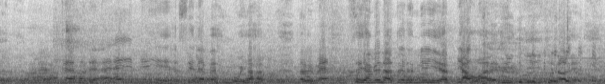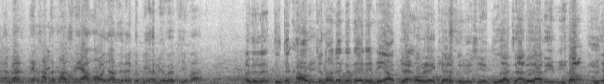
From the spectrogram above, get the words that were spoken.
တယ်ဟုတ်ကဲ့ဟုတ်တယ်အဲ့အဲ့ဒီပြည့်ရည်အစ်စ်လည်းပဲငိုရတယ်ဒါပေမဲ့ဆရာမျက်နှာတွေ့တဲ့မျက်ရည်ကပျောက်သွားတယ်ဒီကြီးချင်တော့လေဒါပေမဲ့တစ်ခါတစ်ခါဆရာအော်ရောက်စေတယ်တပီအမျိုးပဲဖြစ်ပါ ဟုတ်တယ်လေသူတစ်ခေါက်ကျွန်တော်နဲ့တတဲနဲ့နှစ်ယောက်ပြိုင် oral care ဆိုလို့ရှိရင် तू ကကြားရရနေပြီးတော့ရ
